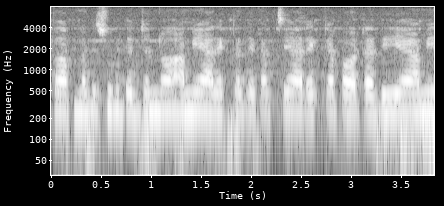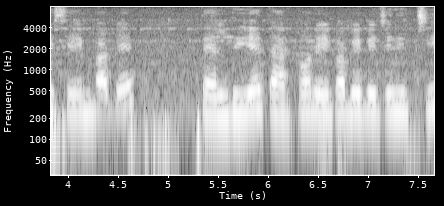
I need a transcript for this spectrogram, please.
তো আপনাদের সুবিধার জন্য আমি আরেকটা দেখাচ্ছি। আরেকটা পরোটা দিয়ে আমি সেমভাবে তেল দিয়ে তারপর এইভাবে বেজে নিচ্ছি।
